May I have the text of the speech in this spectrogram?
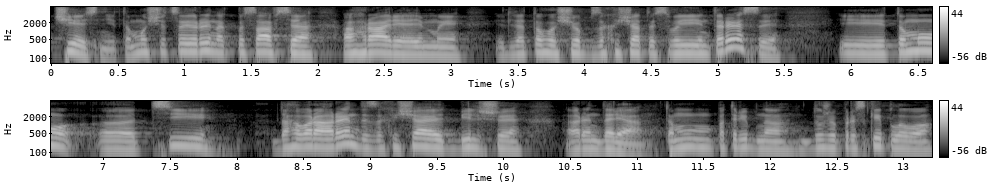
чесні, тому що цей ринок писався аграріями для того, щоб захищати свої інтереси, і тому ці договори оренди захищають більше орендаря. Тому потрібно дуже прискіпливо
